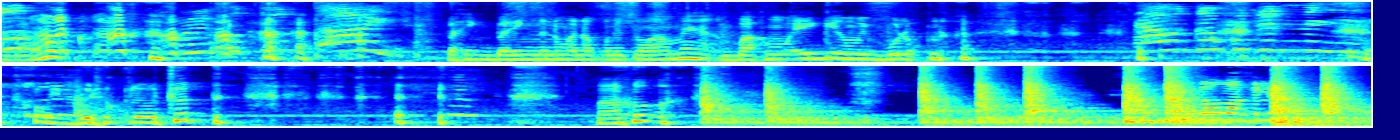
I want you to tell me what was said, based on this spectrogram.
Baho. Bahing-bahing na naman ako nito mamaya. Ang baho maigi. May bulok na. May bulok na utot. baho. Ikaw makulit.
